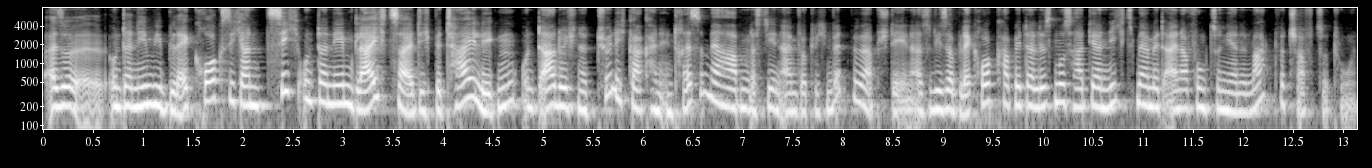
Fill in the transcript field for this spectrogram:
also äh, Unternehmen wie BlackRock sich an zig Unternehmen gleichzeitig beteiligen und dadurch natürlich gar kein Interesse mehr haben, dass die in einem wirklichen Wettbewerb stehen. Also dieser BlackRock-Kapitalismus hat ja nichts mehr mit einer funktionierenden Marktwirtschaft zu tun.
